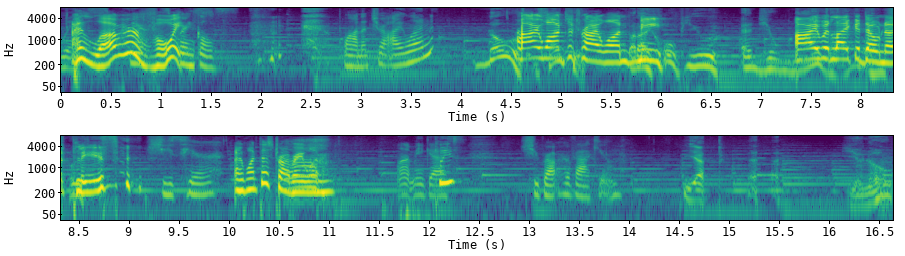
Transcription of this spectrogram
with I love her voice. Sprinkles. Wanna try one? No. I want to you. try one. But Me. I hope you and your I would like a donut, please. She's here. I want the strawberry Ah. one. Let me guess. Please? She brought her vacuum. Yep. you know,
